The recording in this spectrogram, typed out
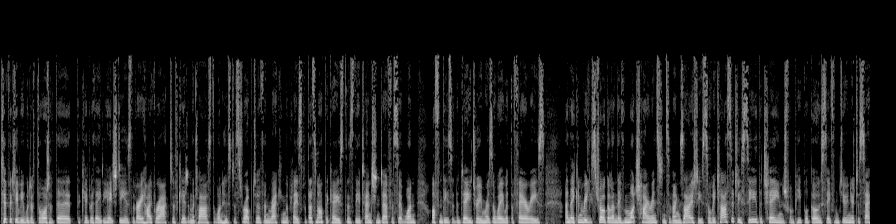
typically we would have thought of the, the kid with ADHD as the very hyperactive kid in the class, the one who's disruptive and wrecking the place. But that's not the case. There's the attention deficit one. Often these are the daydreamers away with the fairies, and they can really struggle and they've much higher instance of anxiety. So we classically see the change when people go, say, from junior to secondary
